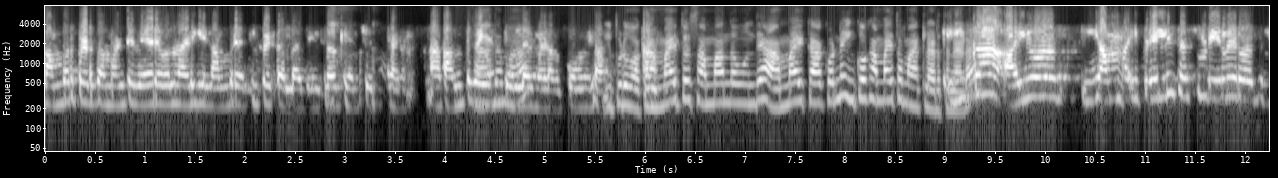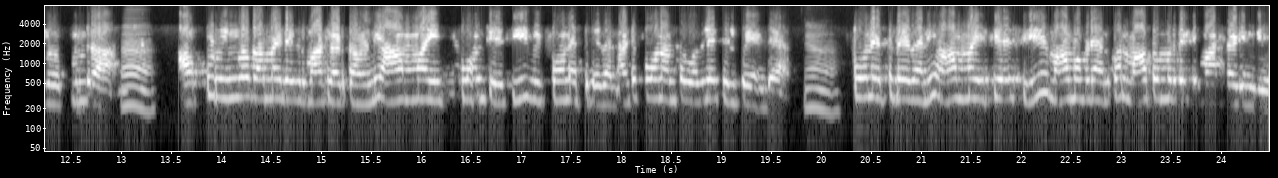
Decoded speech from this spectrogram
నంబర్ పెడదామంటే వేరే వాళ్ళని అడిగి నంబర్ ఎట్లా పెట్టాలి దీంట్లోకి అని చెప్పాను నాకు అంతగా ఏం. తెలియదు మేడం ఫోన్లో. ఇప్పుడు ఒక అమ్మాయితో సంబంధం ఉంది ఆ అమ్మాయి కాకుండా ఇంకొక అమ్మాయితో మాట్లాడుతున్నాడా? ఇంకా అయ్యో ఈ అమ్మాయి ఇప్పుడు వెళ్ళి చూడు ఇరవై రోజులు ముందర. ఆ, అప్పుడు ఇంకొక అమ్మాయి దగ్గర మాట్లాడుతా ఉండి ఆ అమ్మాయి ఫోన్ చేసి వీడు ఫోన్ ఎత్తలేదని అంటే ఫోన్ అంతా వదిలేసి వెళ్ళిపోయింది. ఆ, ఫోన్ ఎత్తలేదని ఆ అమ్మాయి చేసి మా మొగుడే అనుకొని మా తమ్ముడి దగ్గర మాట్లాడింది.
